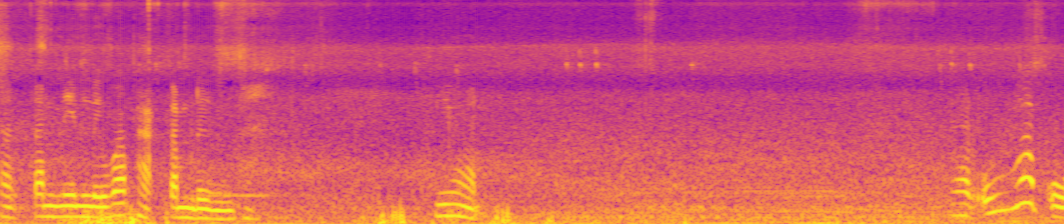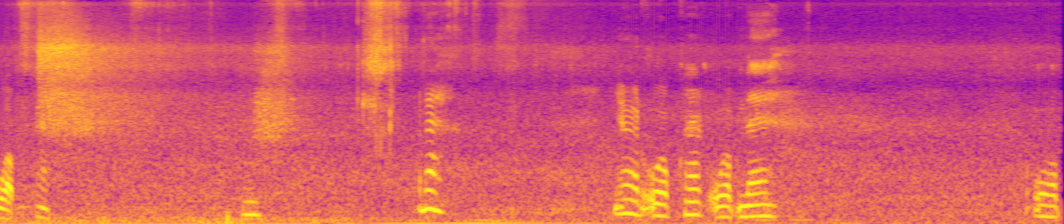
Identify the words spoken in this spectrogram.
ผักตำนินหรือว่าผักตำลึงค่ะยอดยอดอ้วบอวบค่ะนะยอดอวบคักอวบแน่อวบ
